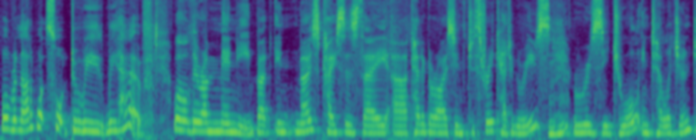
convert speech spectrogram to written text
well, Renata, what sort do we, we have? Well, there are many, but in most cases they are categorised into three categories residual, intelligent,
